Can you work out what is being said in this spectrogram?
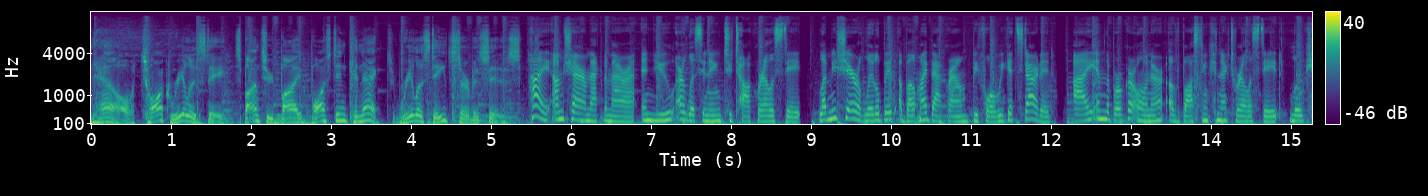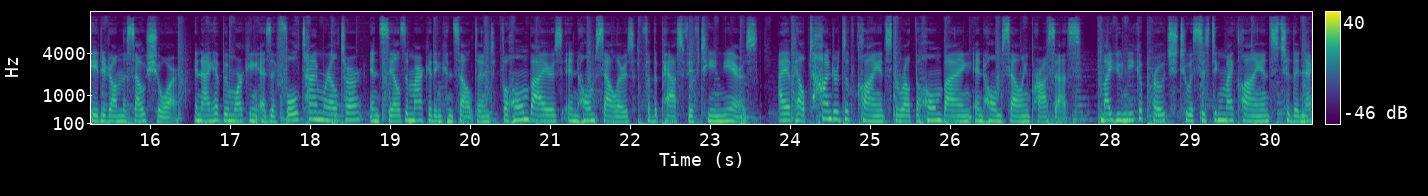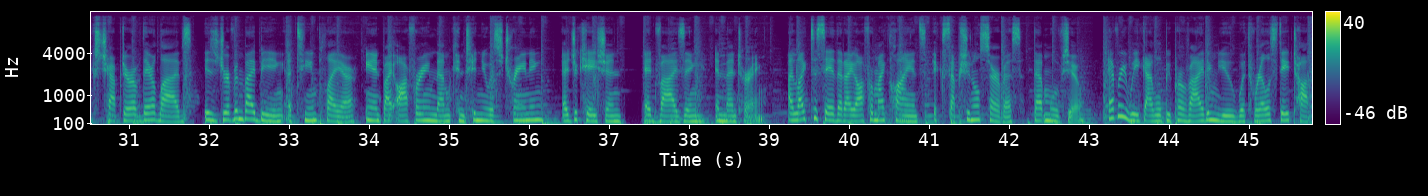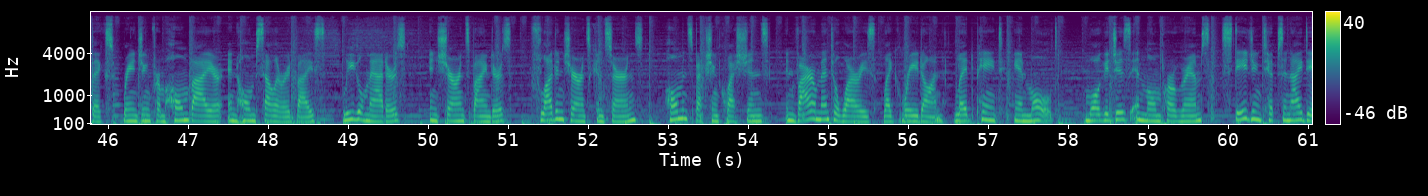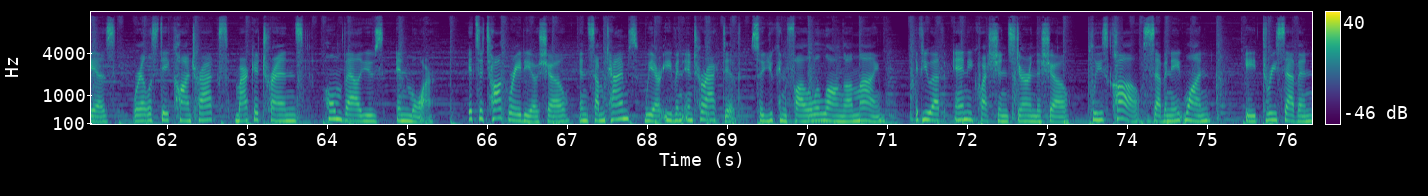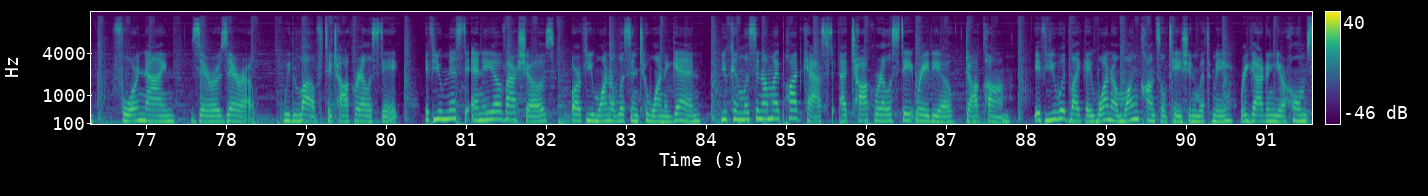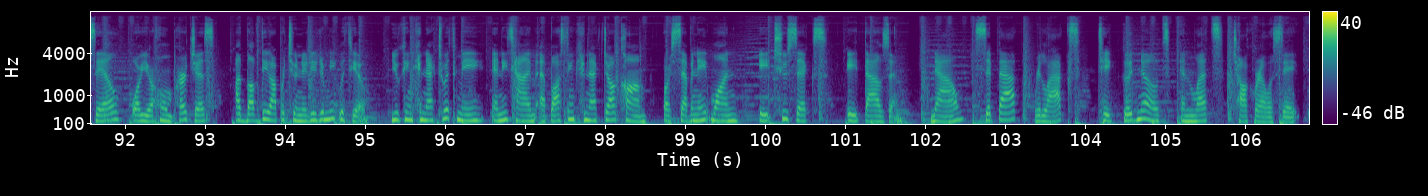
Now, Talk Real Estate, sponsored by Boston Connect Real Estate Services. Hi, I'm Sharon McNamara, and you are listening to Talk Real Estate. Let me share a little bit about my background before we get started. I am the broker owner of Boston Connect Real Estate, located on the South Shore, and I have been working as a full time realtor and sales and marketing consultant for home buyers and home sellers for the past 15 years. I have helped hundreds of clients throughout the home buying and home selling process. My unique approach to assisting my clients to the next chapter of their lives is driven by being a team player and by offering them continuous training, education, advising, and mentoring. I like to say that I offer my clients exceptional service that moves you. Every week, I will be providing you with real estate topics ranging from home buyer and home seller advice, legal matters, insurance binders, flood insurance concerns, home inspection questions, environmental worries like radon, lead paint, and mold, mortgages and loan programs, staging tips and ideas, real estate contracts, market trends, home values, and more. It's a talk radio show, and sometimes we are even interactive so you can follow along online. If you have any questions during the show, please call 781 837 4900. We love to talk real estate. If you missed any of our shows, or if you want to listen to one again, you can listen on my podcast at talkrealestateradio.com. If you would like a one on one consultation with me regarding your home sale or your home purchase, I'd love the opportunity to meet with you. You can connect with me anytime at bostonconnect.com or 781 826 8000. Now, sit back, relax, take good notes, and let's talk real estate.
